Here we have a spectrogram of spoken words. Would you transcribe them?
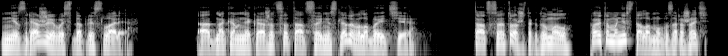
не зря же его сюда прислали. Однако, мне кажется, Тацию не следовало бы идти. Тацию тоже так думал, поэтому не стал ему возражать,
